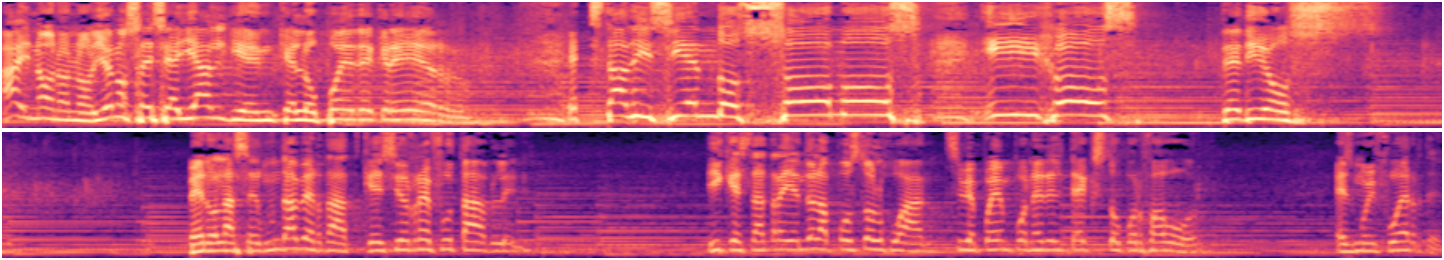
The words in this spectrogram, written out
Ay, no, no, no, yo no sé si hay alguien que lo puede creer. Está diciendo, somos hijos de Dios. Pero la segunda verdad, que es irrefutable y que está trayendo el apóstol Juan, si me pueden poner el texto, por favor, es muy fuerte.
